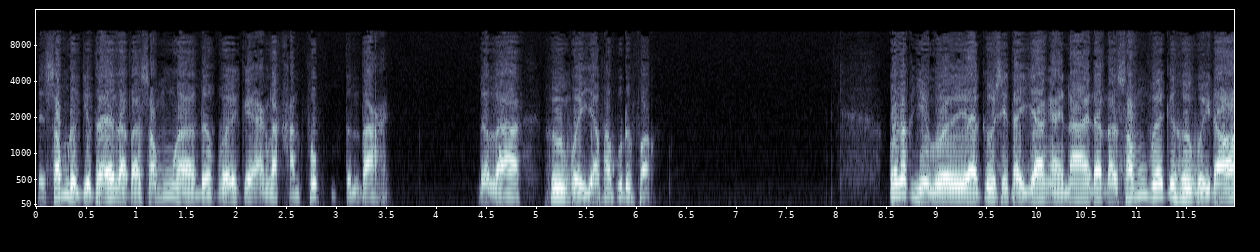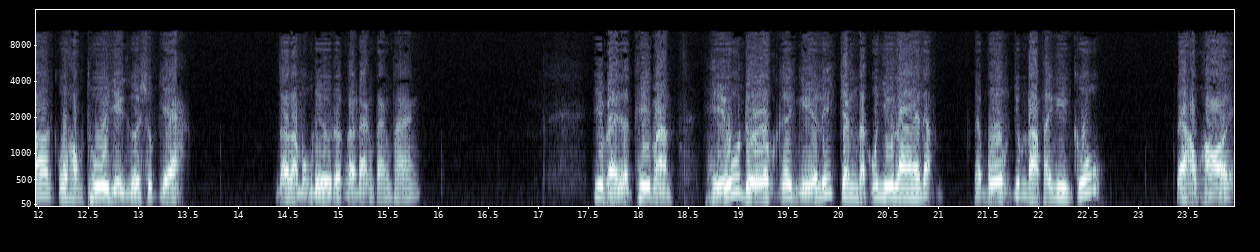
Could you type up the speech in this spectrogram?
Thì sống được như thế là ta sống ờ, được với cái an lạc hạnh phúc tĩnh tại. Đó là hương vị giáo pháp của đức phật. Có rất nhiều người ờ, cư sĩ tại gia ngày nay đã, đã sống với cái hương vị đó cũng không thua gì người xuất gia. Đó là một điều rất là đáng tán thán. Như vậy là khi mà hiểu được cái nghĩa lý chân thật của như lai đó là buộc chúng ta phải nghiên cứu để học hỏi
